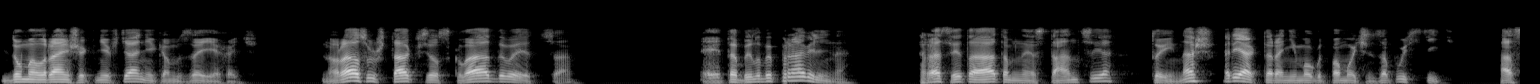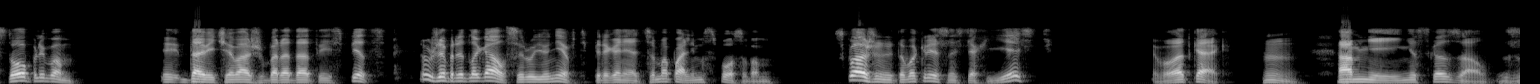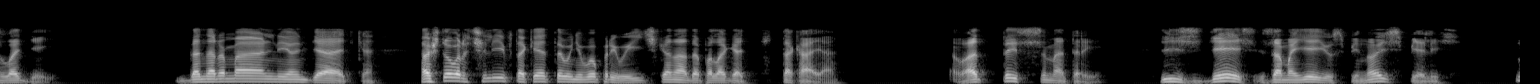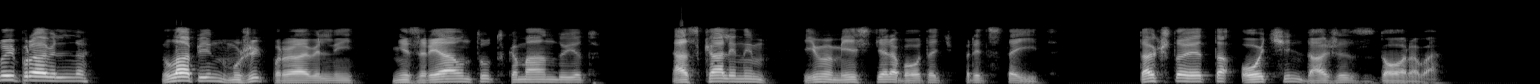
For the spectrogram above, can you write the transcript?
Думал раньше к нефтяникам заехать. Но раз уж так все складывается... Это было бы правильно. Раз это атомная станция, то и наш реактор они могут помочь запустить. А с топливом... Э, давеча ваш бородатый спец уже предлагал сырую нефть перегонять самопальным способом. Скважины-то в окрестностях есть? Вот как? Хм, а мне и не сказал, злодей. Да нормальный он дядька, а что ворчлив, так это у него привычка, надо полагать, такая. Вот ты смотри, и здесь за моею спиной спелись. Ну и правильно. Лапин мужик правильный, не зря он тут командует. А с Калиным им вместе работать предстоит. Так что это очень даже здорово.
